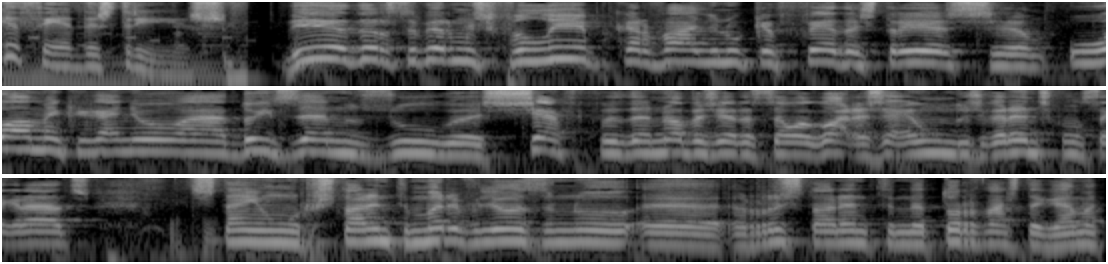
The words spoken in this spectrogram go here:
Café das Três. Dia de recebermos Felipe Carvalho no Café das Três, o homem que ganhou há dois anos o eh, chefe da nova geração, agora já é um dos grandes consagrados. Tem um restaurante maravilhoso no uh, restaurante na Torre Vasta Gama,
